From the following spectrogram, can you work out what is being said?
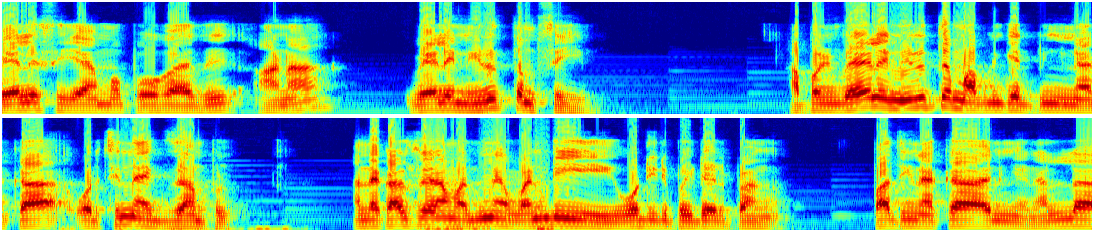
வேலை செய்யாமல் போகாது. ஆனால் வேலை நிறுத்தம் செய்யும். அப்போ வேலை நிறுத்தம் அப்படின்னு கேட்டிங்கனாக்கா ஒரு சின்ன எக்ஸாம்பிள் அந்த காலத்துலலாம் பார்த்தீங்கன்னா வண்டி ஓட்டிகிட்டு போயிட்டே இருப்பாங்க. பார்த்தீங்கன்னாக்கா நீங்கள் நல்லா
